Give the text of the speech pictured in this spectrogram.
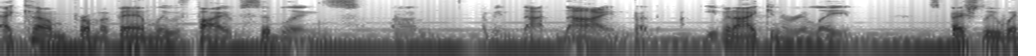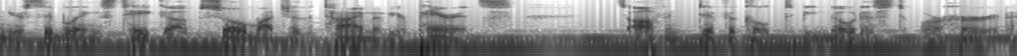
I come from a family with five siblings. Um, I mean, not nine, but even I can relate, especially when your siblings take up so much of the time of your parents it's often difficult to be noticed or heard.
